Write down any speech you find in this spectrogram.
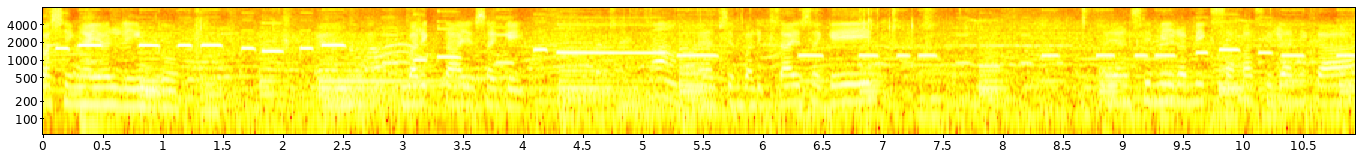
kasi ngayon, linggo. Ayan, balik tayo sa gate. Ma'am. Ayan, si balik tayo sa gate. Ayan, si Mira Mix saka si Danica.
